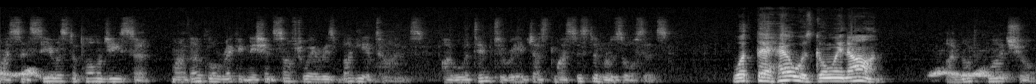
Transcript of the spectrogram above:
My sincerest apologies, sir. My vocal recognition software is buggy at times. I will attempt to readjust my system resources. What the hell is going on? I'm not quite sure.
